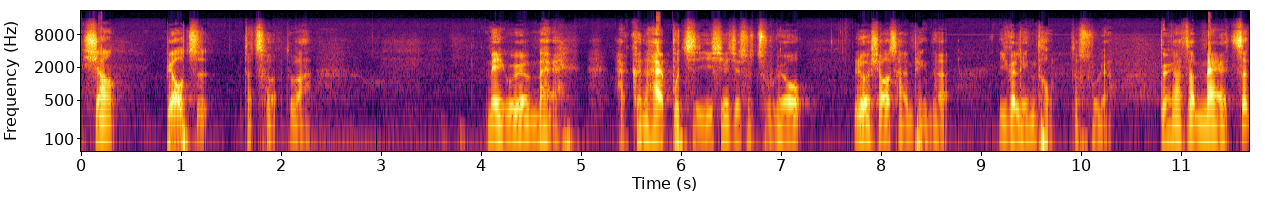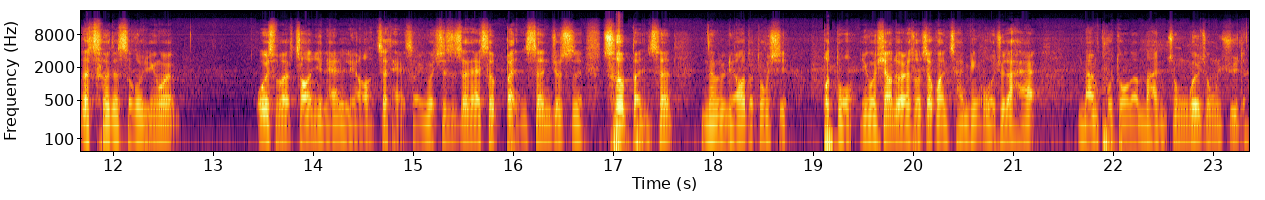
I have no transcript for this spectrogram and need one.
像标致的车，对吧？每个月卖还可能还不及一些就是主流热销产品的。一个零头的数量，对。那在买这个车的时候，因为为什么找你来聊这台车？因为其实这台车本身就是车本身能聊的东西不多，因为相对来说这款产品我觉得还蛮普通的，蛮中规中矩的。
